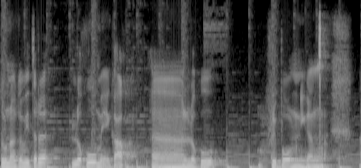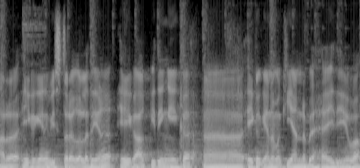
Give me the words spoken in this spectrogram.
තුනක විතර ලොකු මේකක්. ලොකු ෆ්‍රිපෝම් නිකං අර ඒක ගැන විස්තර කල තියෙන ඒකක් ඉතින් ඒක ඒක ගැනම කියන්න බැහැයි දේවා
